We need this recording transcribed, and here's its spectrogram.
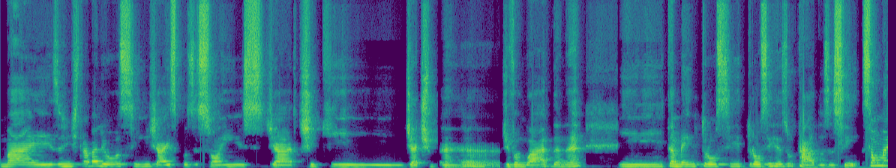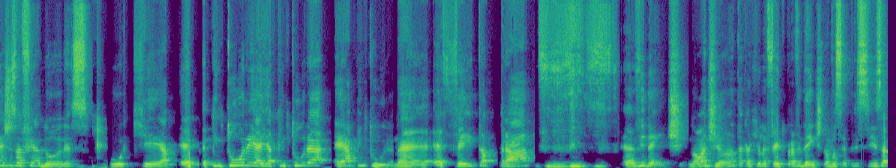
Mas a gente trabalhou, sim, já exposições de arte que de arte uh, de vanguarda, né? E também trouxe, trouxe resultados, assim. São mais desafiadoras, porque é, é, pintura, e aí a pintura é a pintura, né? É, é feita para é, vidente. Não adianta que aquilo é feito para vidente. Então você precisa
